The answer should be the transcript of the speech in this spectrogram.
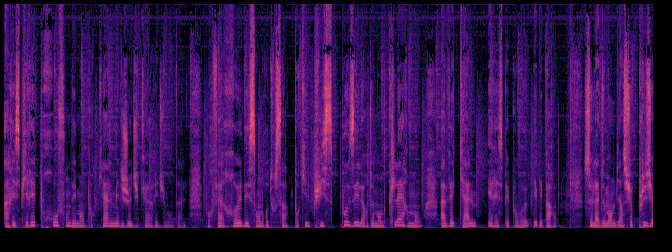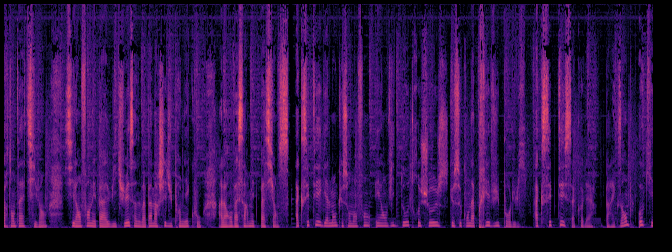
à respirer profondément pour calmer le jeu du cœur et du mental, pour faire redescendre tout ça, pour qu'ils puissent poser leurs demandes clairement, avec calme et respect pour eux et les parents. Cela demande bien sûr plusieurs tentatives. Hein. Si l'enfant n'est pas habitué, ça ne va pas marcher du premier coup. Alors on va s'armer de patience. Accepter également que son enfant ait envie d'autre chose que ce qu'on a prévu pour lui. Accepter sa colère. Par exemple, ok,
